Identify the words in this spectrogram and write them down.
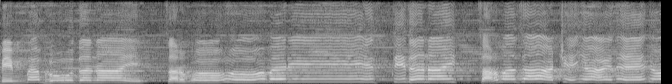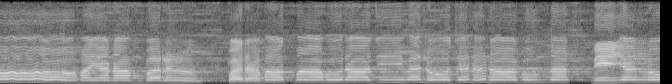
ബിംബഭൂതനായി സർവോപരി സ്ഥിതനായി സർവസാക്ഷിയായി തേജോമയനാം പരൽ പരമാത്മാവു രാജീവലോചനനാകുന്ന നീയല്ലോ.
